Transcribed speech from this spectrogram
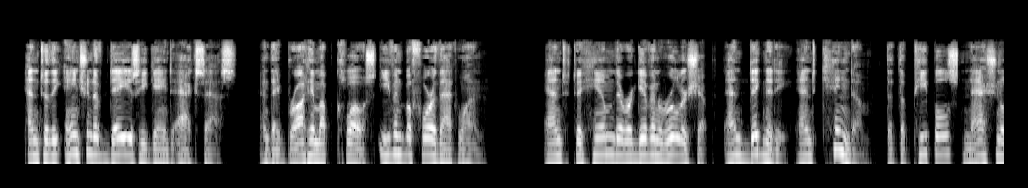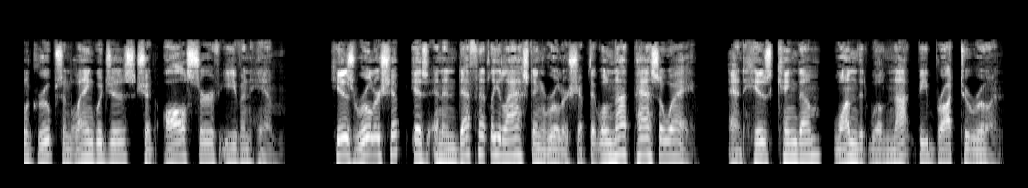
And to the Ancient of Days he gained access, and they brought him up close, even before that one. And to him there were given rulership, and dignity, and kingdom, that the peoples, national groups, and languages should all serve even him. His rulership is an indefinitely lasting rulership that will not pass away, and his kingdom one that will not be brought to ruin.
